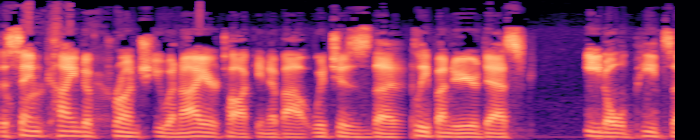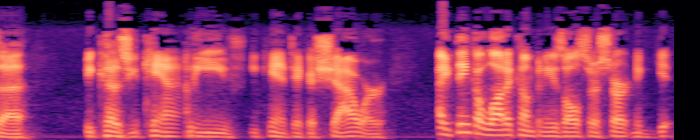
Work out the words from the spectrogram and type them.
the same kind of crunch you and i are talking about which is the sleep under your desk eat old pizza because you can't leave you can't take a shower i think a lot of companies also are starting to get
